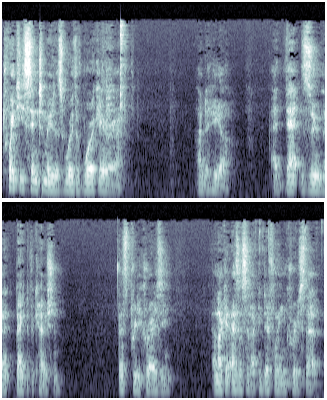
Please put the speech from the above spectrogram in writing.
20 centimeters worth of work area under here at that zoom at magnification. That's pretty crazy. And I can, as I said, I can definitely increase that.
